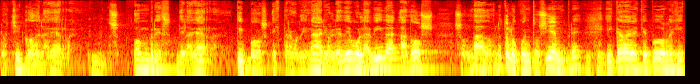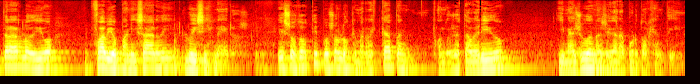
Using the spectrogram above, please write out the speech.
los chicos de la guerra, hombres de la guerra, tipos extraordinarios. Le debo la vida a dos soldados. Esto lo cuento siempre y cada vez que puedo registrarlo digo Fabio Panizardi, Luis Cisneros. Esos dos tipos son los que me rescatan cuando yo estaba herido y me ayudan a llegar a Puerto Argentino.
